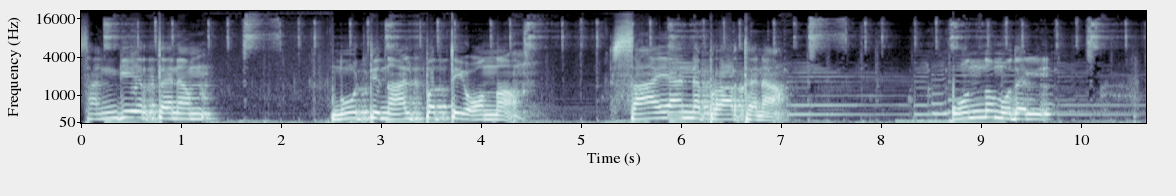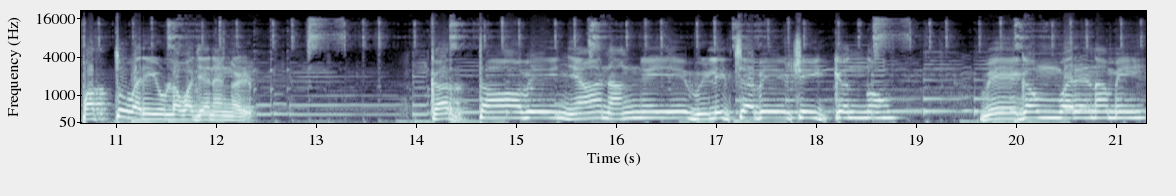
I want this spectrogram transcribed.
സങ്കീർത്തനം നൂറ്റി നാൽപ്പത്തി ഒന്ന് സായാഹ്ന പ്രാർത്ഥന. ഒന്ന് മുതൽ പത്തു വരെയുള്ള വചനങ്ങൾ. കർത്താവെ ഞാൻ അങ്ങയെ വിളിച്ചപേക്ഷിക്കുന്നു. വേഗം വരണമേ.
